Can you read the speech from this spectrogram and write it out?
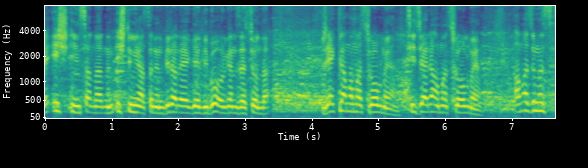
ve iş insanlarının, iş dünyasının bir araya geldiği bu organizasyonda reklam amaçlı olmayan, ticari amaçlı olmayan, amacımız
